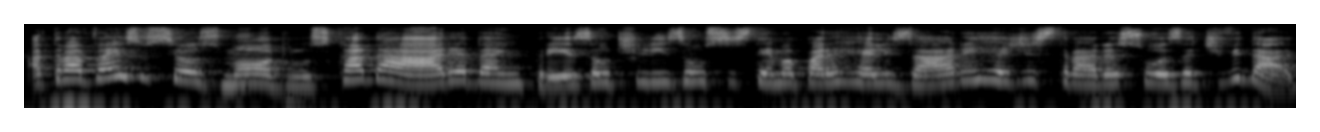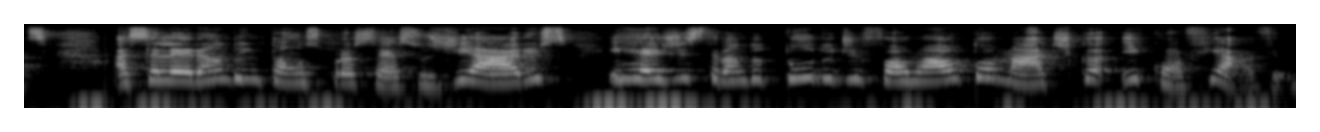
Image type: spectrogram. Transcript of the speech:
Através dos seus módulos, cada área da empresa utiliza o sistema para realizar e registrar as suas atividades, acelerando então os processos diários e registrando tudo de forma automática e confiável.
